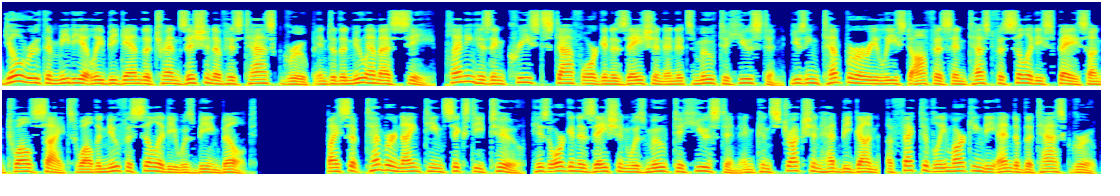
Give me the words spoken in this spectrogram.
Gilruth immediately began the transition of his task group into the new MSC, planning his increased staff organization and its move to Houston, using temporary leased office and test facility space on 12 sites while the new facility was being built. By September 1962, his organization was moved to Houston and construction had begun, effectively marking the end of the task group.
